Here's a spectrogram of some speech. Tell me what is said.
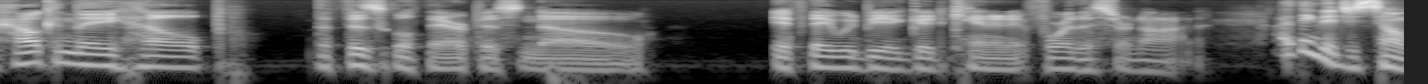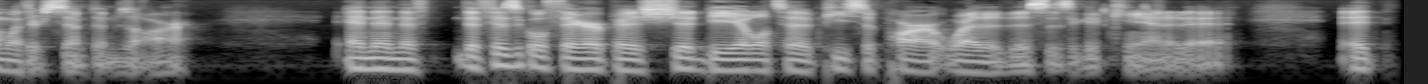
How can they help the physical therapist know if they would be a good candidate for this or not? I think they just tell them what their symptoms are. And then the, the physical therapist should be able to piece apart whether this is a good candidate. It,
